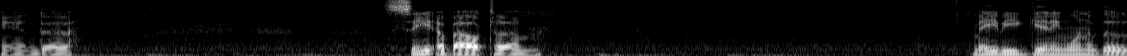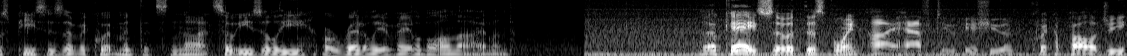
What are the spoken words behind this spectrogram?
and uh, see about um, maybe getting one of those pieces of equipment that's not so easily or readily available on the island. Okay, so at this point I have to issue a quick apology.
